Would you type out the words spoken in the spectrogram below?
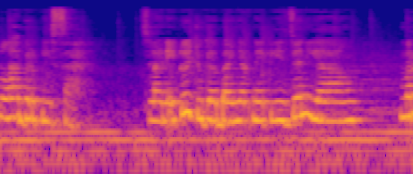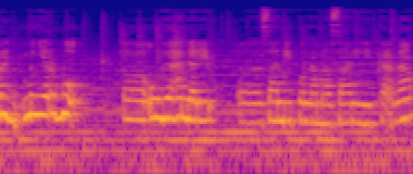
telah berpisah. Selain itu juga banyak netizen yang menyerbu uh, unggahan dari uh, Sandi Purnamasari karena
